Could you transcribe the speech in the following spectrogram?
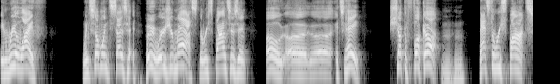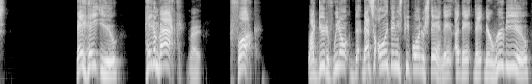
In real life, when someone says, "Hey, where's your mask?" the response isn't, "Oh, uh, uh, it's hey, shut the fuck up." mm-hmm. That's the response. They hate you, hate them back. right. Fuck. Like, dude, if we don't, th- that's the only thing these people understand. They, uh, they, they, they're rude to you,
